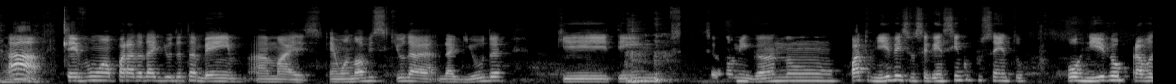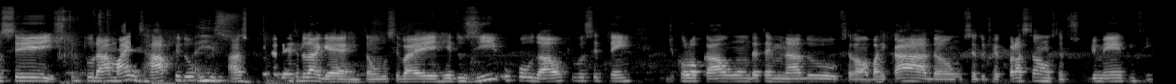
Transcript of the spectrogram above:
Né? Ah, teve uma parada da guilda também a mais. É uma nova skill da, da guilda que tem, se eu não me engano, quatro níveis. Você ganha 5% por nível para você estruturar mais rápido Isso. a sua dentro da guerra. Então você vai reduzir o cooldown que você tem de colocar um determinado, sei lá, uma barricada, um centro de recuperação, um centro de suprimento, enfim.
